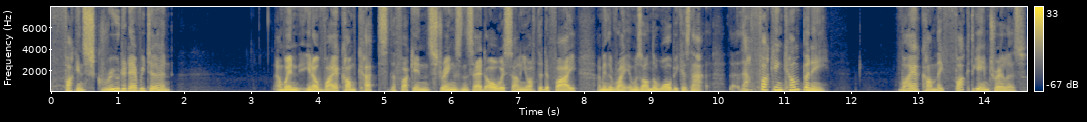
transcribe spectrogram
fucking screwed at every turn. And when, you know, Viacom cut the fucking strings and said, oh, we're selling you off to Defy, I mean, the writing was on the wall because that, that fucking company, Viacom, they fucked game trailers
